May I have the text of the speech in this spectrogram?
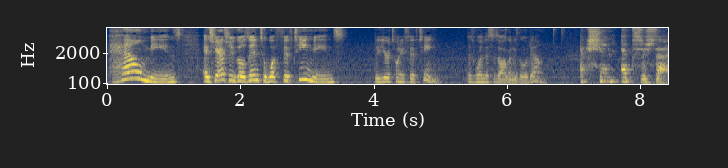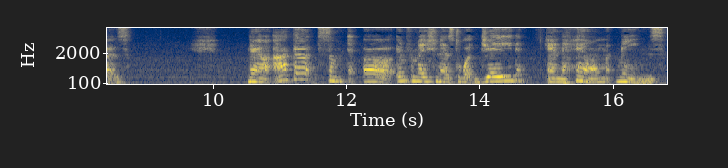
hell means, and she actually goes into what 15 means. The year 2015 is when this is all going to go down. Action exercise. Now, I got some uh, information as to what jade and helm means.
